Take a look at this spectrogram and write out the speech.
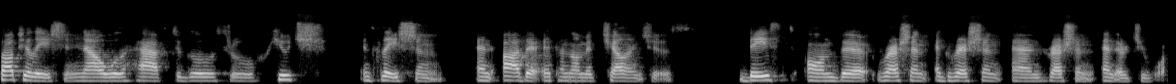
population now will have to go through huge inflation and other economic challenges based on the Russian aggression and Russian energy war.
